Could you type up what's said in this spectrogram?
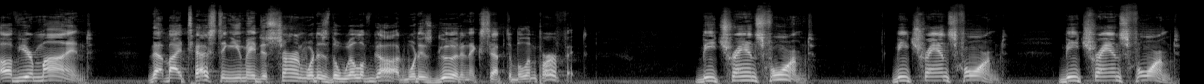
of your mind, that by testing you may discern what is the will of God, what is good and acceptable and perfect. Be transformed. Be transformed. Be transformed.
